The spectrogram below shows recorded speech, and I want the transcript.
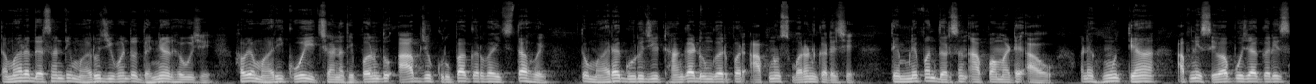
તમારા દર્શનથી મારું જીવન તો ધન્ય થયું છે. હવે મારી કોઈ ઈચ્છા નથી, પરંતુ આપ જો કૃપા કરવા ઈચ્છતા હોય તો મારા ગુરુજી ઠાંગા ડુંગર પર આપનું સ્મરણ કરે છે. તેમને પણ દર્શન આપવા માટે આવો. અને હું ત્યાં આપની સેવા પૂજા કરીશ.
